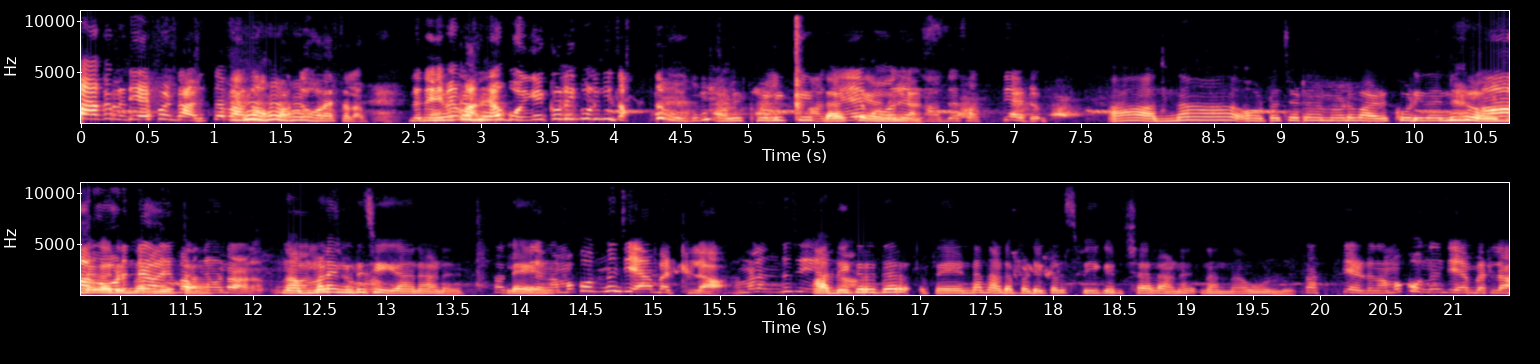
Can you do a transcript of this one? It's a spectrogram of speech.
ഭാഗം റെഡി ആയിട്ടുണ്ട് അടുത്ത ഭാഗം? അപ്പുറത്ത് കുറെ സ്ഥലം. എന്റെ ദൈവം നല്ല കുലുങ്ങി കുലുങ്ങി കുലുങ്ങി ചത്തു പോകും അതേപോലെയാണ്. അതെ സത്യമായിട്ടും. ആ അന്ന് ആ ഓട്ടോ ചേട്ടൻ നമ്മളോട് വഴക്കൂടി തന്നെ റോഡിന്റെ കാര്യം റോഡിന്റെ കാര്യം പറഞ്ഞിട്ടാ. പറഞ്ഞുകൊണ്ടാണ് നമ്മൾ എന്ത് ചെയ്യാനാണ്? അല്ലേ നമുക്കൊന്നും ചെയ്യാൻ പറ്റില്ല. നമ്മൾ എന്ത് ചെയ്യാൻ അധികൃതർ വേണ്ട നടപടികൾ സ്വീകരിച്ചാലാണ് നന്നാവുള്ളൂ. സത്യമായിട്ട് നമുക്കൊന്നും ചെയ്യാൻ പറ്റില്ല.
